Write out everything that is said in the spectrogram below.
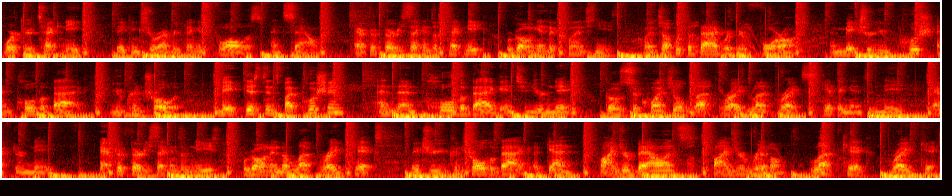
Work your technique, making sure everything is flawless and sound. After 30 seconds of technique, we're going into clinch knees. Clinch up with the bag with your forearms and make sure you push and pull the bag. You control it. Make distance by pushing and then pull the bag into your knee. Go sequential left, right, left, right, skipping into knee after knee. After 30 seconds of knees, we're going into left, right kicks. Make sure you control the bag. Again, find your balance, find your rhythm. Left kick, right kick.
